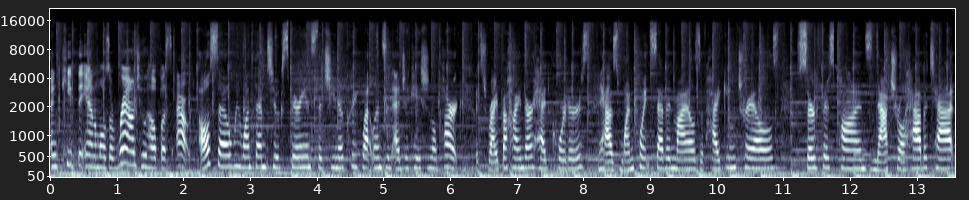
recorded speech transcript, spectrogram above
and keep the animals around who help us out. Also, we want them to experience the Chino Creek Wetlands and Educational Park. It's right behind our headquarters. It has 1.7 miles of hiking trails, surface ponds, natural habitat,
